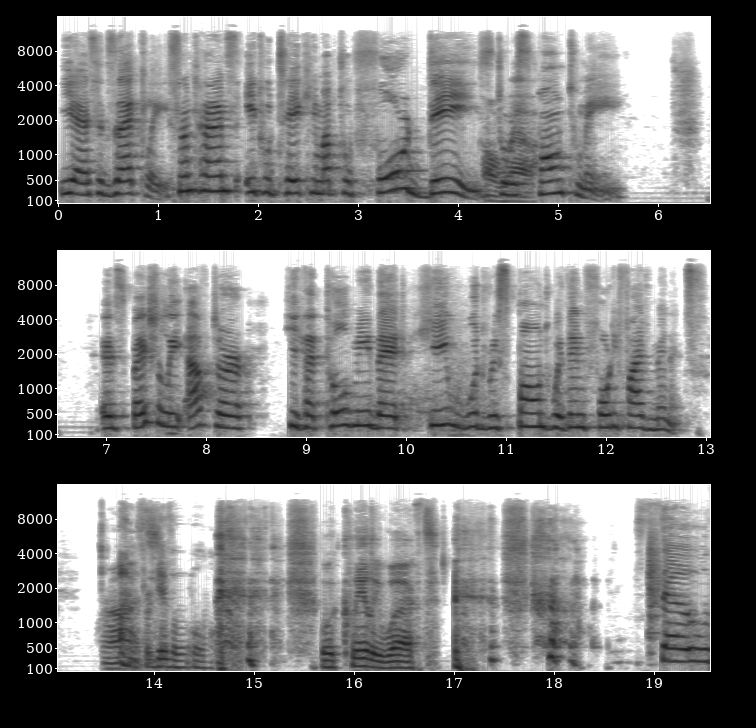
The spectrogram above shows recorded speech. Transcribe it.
Yes, exactly. Sometimes it would take him up to four days oh, to wow. respond to me, especially after he had told me that he would respond within 45 minutes. Right. Unforgivable. well, clearly worked. so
